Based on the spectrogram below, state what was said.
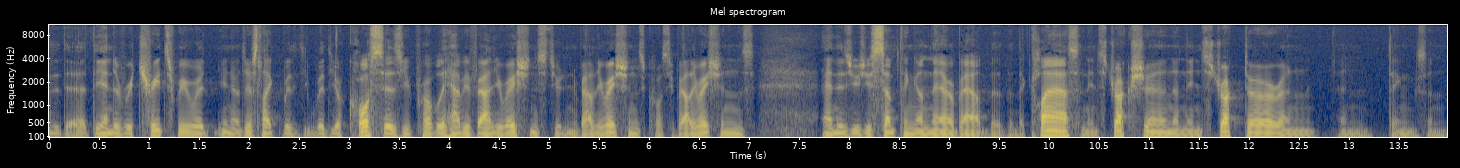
at the end of retreats, we would, you know, just like with with your courses, you probably have evaluations, student evaluations, course evaluations, and there's usually something on there about the, the, the, class and the instruction and the instructor and and things and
